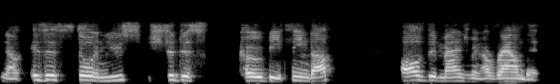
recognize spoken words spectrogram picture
You know, is this still in use? Should this code be cleaned up? All of the management around it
